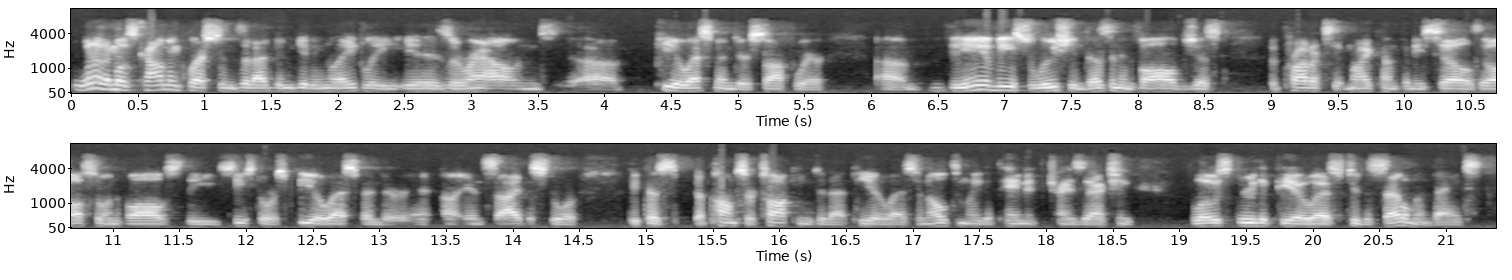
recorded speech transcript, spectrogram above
One of the most common questions that I've been getting lately is around uh, POS vendor software. Um, the EMV solution doesn't involve just the products that my company sells. It also involves the C Store's POS vendor uh, inside the store because the pumps are talking to that POS, and ultimately the payment transaction flows through the POS to the settlement banks.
